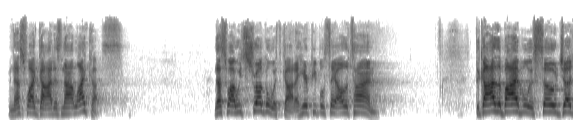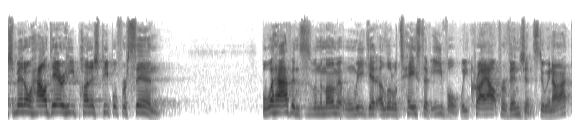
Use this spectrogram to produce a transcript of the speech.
And that's why God is not like us. That's why we struggle with God. I hear people say all the time, the God of the Bible is so judgmental, how dare he punish people for sin? But what happens is when the moment when we get a little taste of evil, we cry out for vengeance, do we not?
